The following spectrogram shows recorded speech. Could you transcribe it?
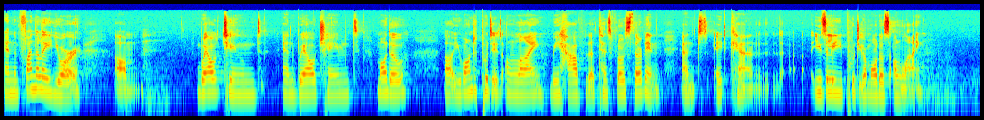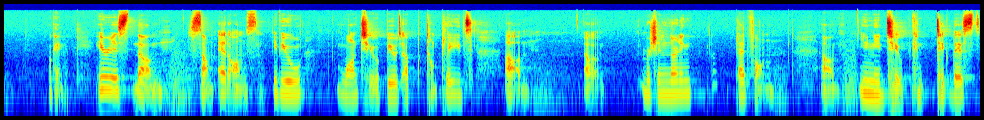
And finally, your um, well-tuned and well-trained model, uh, you want to put it online, we have the TensorFlow serving and it can easily put your models online. Okay, here is the, um, some add-ons. If you want to build a complete um, uh, machine learning platform, um, you need to take this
